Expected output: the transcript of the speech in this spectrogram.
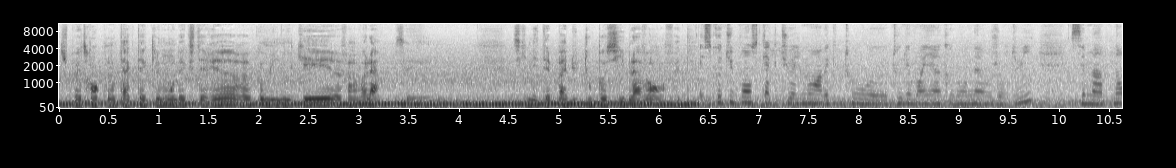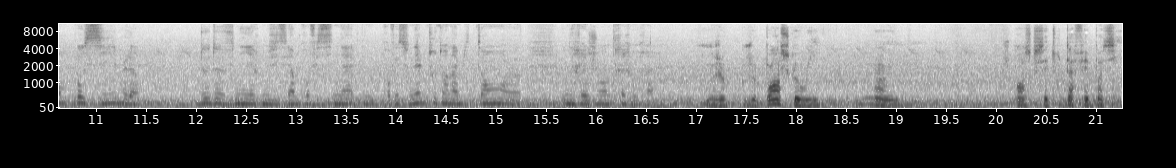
je peux être en contact avec le monde extérieur, communiquer, enfin voilà. C'est ce qui n'était pas du tout possible avant en fait. Est-ce que tu penses qu'actuellement, avec tout, euh, tous les moyens que l'on a aujourd'hui, c'est maintenant possible de devenir musicien professionnel, professionnel tout en habitant euh, une région très rurale? Je, je pense que oui. Oui, oui. Pense que c'est tout à fait possible.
